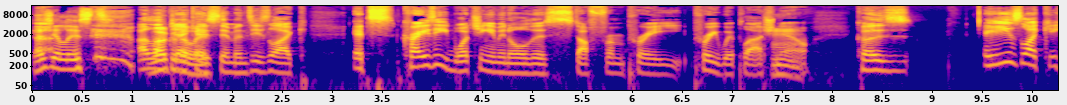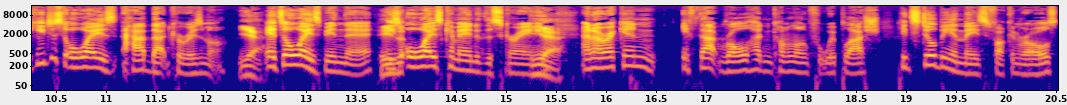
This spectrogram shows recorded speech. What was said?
There's your list. I love J.K. list. Simmons. He's like, it's crazy watching him in all this stuff from pre pre Whiplash Mm. now, because he's like he just always had that charisma. Yeah. It's always been there. He's- He's, always commanded the screen. Yeah. and I reckon if that role hadn't come along for Whiplash, he'd still be in these fucking roles.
